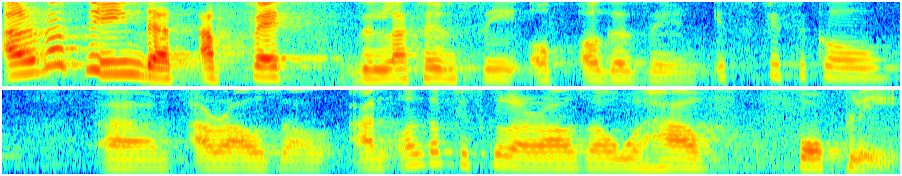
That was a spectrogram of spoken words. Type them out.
Another thing that affects the latency of orgasm is physical um, arousal. And under physical arousal, we have foreplay.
